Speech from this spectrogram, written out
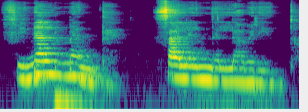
Finalmente salen del laberinto.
